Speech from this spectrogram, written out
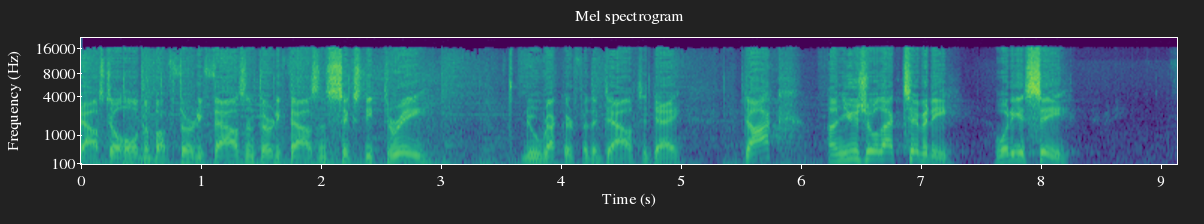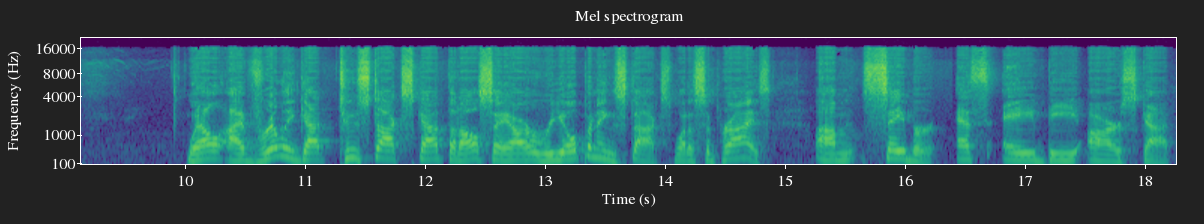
Dow still holding above 30,000, 30,063. New record for the Dow today. Doc, unusual activity. What do you see? Well, I've really got two stocks, Scott, that I'll say are reopening stocks. What a surprise. Um, Sabre, S-A-B-R, Scott.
